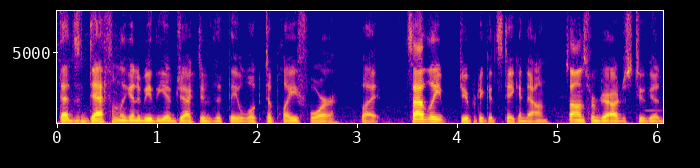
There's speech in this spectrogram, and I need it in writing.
that's definitely going to be the objective that they look to play for. But sadly, Jupiter gets taken down. Sounds from Drow just too good.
